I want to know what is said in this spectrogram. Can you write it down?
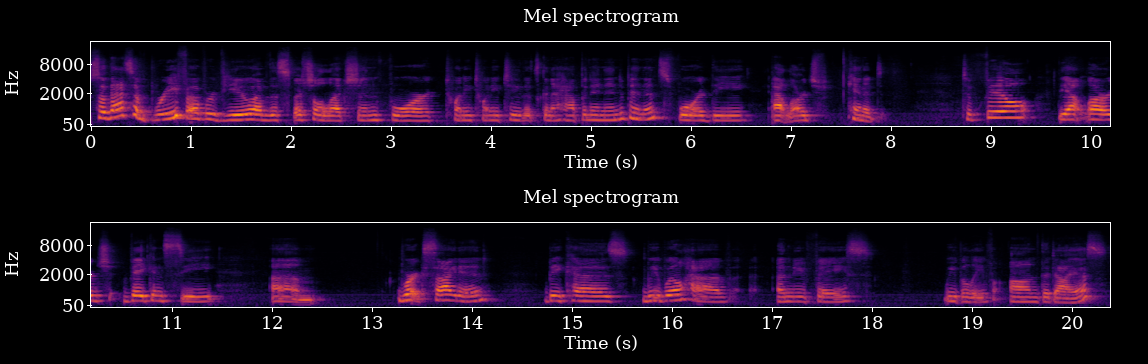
so that's a brief overview of the special election for 2022 that's going to happen in Independence for the at-large candidate. To fill the at-large vacancy, um, we're excited because we will have a new face, we believe, on the dais.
